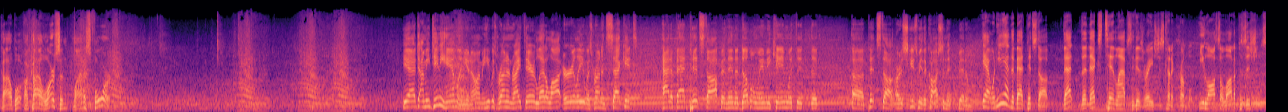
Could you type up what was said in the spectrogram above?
Kyle, Bo uh, Kyle Larson minus four. Yeah, I mean, Denny Hamlin, you know, I mean, he was running right there, led a lot early, was running second, had a bad pit stop, and then a double whammy came with the, the uh, pit stop, or excuse me, the caution that bit him. Yeah, when he had the bad pit stop, that the next 10 laps of his race just kind of crumbled. He lost a lot of positions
